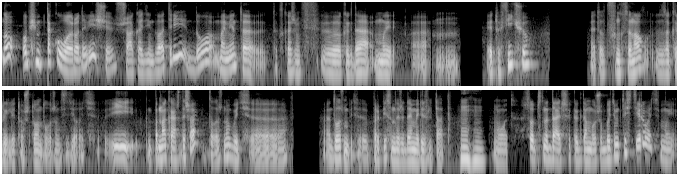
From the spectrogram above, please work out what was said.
ну, в общем, такого рода вещи, шаг 1, 2, 3, до момента, так скажем, э, когда мы э, эту фичу, этот функционал закрыли, то, что он должен сделать. И на каждый шаг должно быть должен быть прописан ожидаемый результат. Угу. Вот. Собственно, дальше, когда мы уже будем тестировать, мы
